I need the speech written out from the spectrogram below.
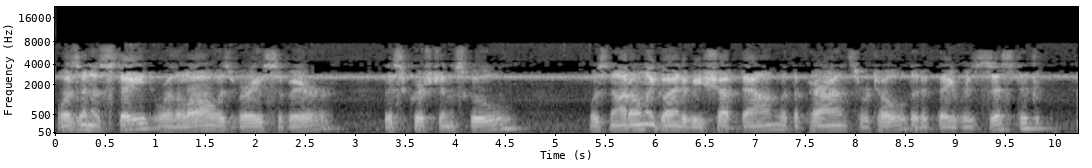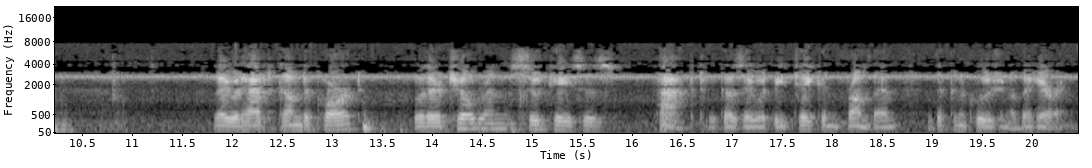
was in a state where the law was very severe. This Christian school was not only going to be shut down, but the parents were told that if they resisted, they would have to come to court with their children's suitcases packed because they would be taken from them at the conclusion of the hearing.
